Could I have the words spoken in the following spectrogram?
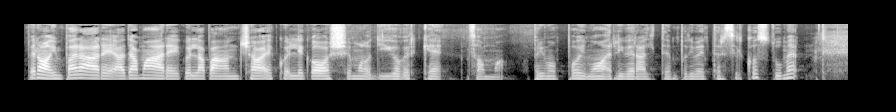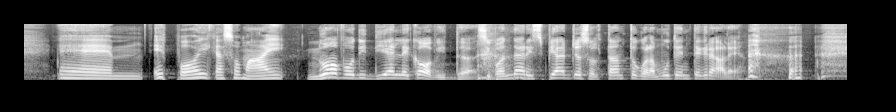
però imparare ad amare quella pancia e quelle cosce, me lo dico perché insomma prima o poi mo arriverà il tempo di mettersi il costume e, ehm, e poi casomai Nuovo DDL Covid, si può andare in spiaggia soltanto con la muta integrale.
